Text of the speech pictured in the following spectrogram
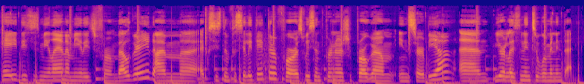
Hey, this is Milena Milic from Belgrade. I'm uh, ecosystem facilitator for Swiss Entrepreneurship Program in Serbia, and you're listening to Women in Tech.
